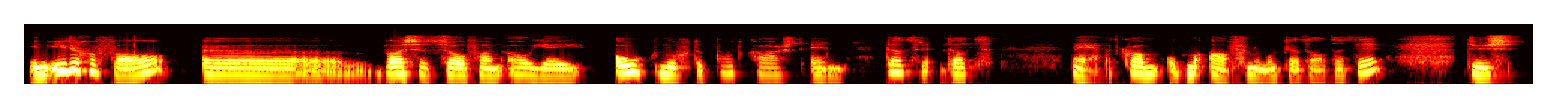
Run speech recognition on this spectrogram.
In ieder geval uh, was het zo van, oh jee, ook nog de podcast. En dat, dat nou ja, het kwam op me af, noem ik dat altijd. Hè? Dus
